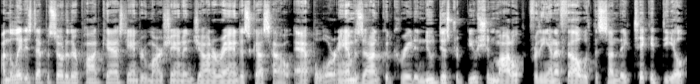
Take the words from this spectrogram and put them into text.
On the latest episode of their podcast, Andrew Marchand and John Ourand discuss how Apple or Amazon could create a new distribution model for the NFL with the Sunday ticket deal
